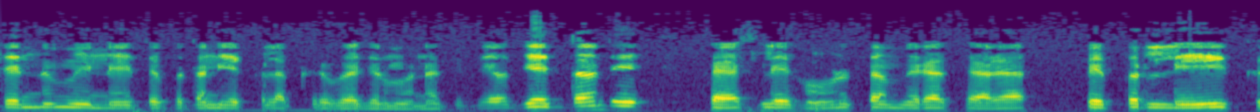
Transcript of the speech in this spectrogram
3 ਮਹੀਨੇ ਤੇ ਪਤਾ ਨਹੀਂ 1 ਲੱਖ ਰੁਪਏ ਜੁਰਮਾਨਾ ਕੀਤਾ। ਜੇ ਇਦਾਂ ਦੇ ਫੈਸਲੇ ਹੋਣ ਤਾਂ ਮੇਰਾ ਖਿਆਲ ਆ ਪੇਪਰ ਲੀਕ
